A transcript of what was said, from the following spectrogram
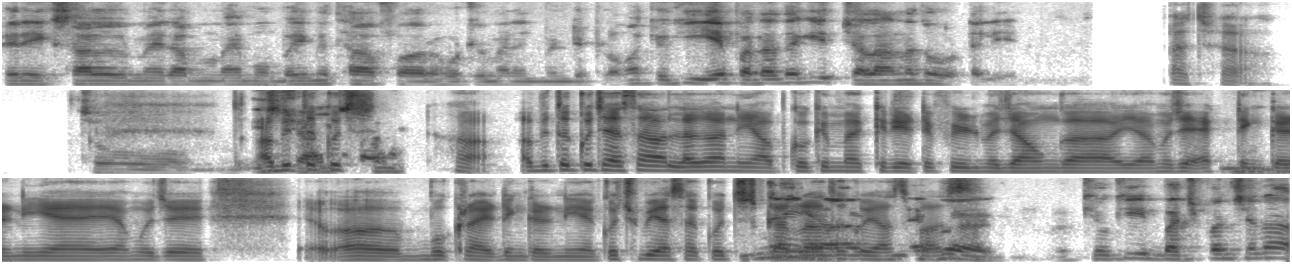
फिर एक साल मेरा मैं मुंबई में था फॉर होटल मैनेजमेंट डिप्लोमा क्योंकि ये पता था कि चलाना तो होटल ही है। अच्छा। तो तो अभी चालीस कुछ हाँ अभी तक कुछ ऐसा लगा नहीं आपको कि मैं क्रिएटिव फ़ील्ड में जाऊँगा या मुझे एक्टिंग हम्म, करनी है या मुझे बुक राइटिंग करनी है कुछ भी ऐसा कुछ कर रहा था कोई आसपास? क्योंकि बचपन से ना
